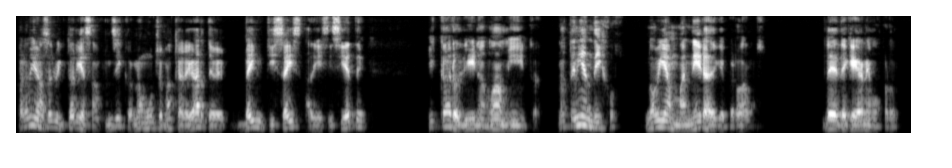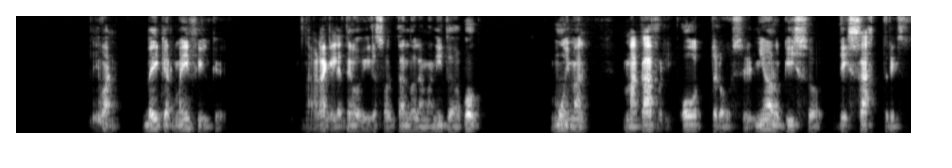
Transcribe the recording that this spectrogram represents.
Para mí va a ser victoria San Francisco, no mucho más que agregarte. 26 a 17. Y Carolina, mamita. No tenían de hijos. No había manera de que perdamos. De, de que ganemos, perdón. Y bueno, Baker Mayfield, que la verdad que le tengo que ir soltando la manito de a poco. Muy mal. McCaffrey, otro señor que hizo desastres.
